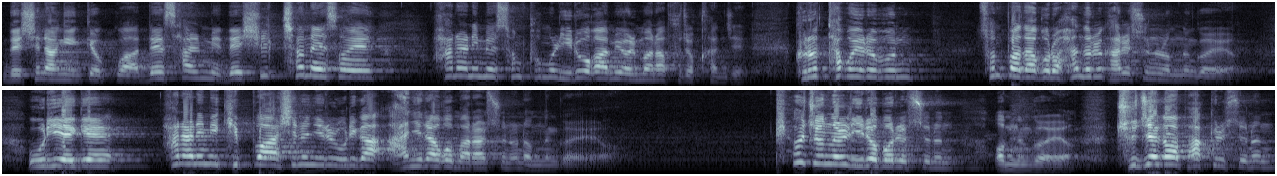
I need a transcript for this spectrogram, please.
내 신앙 인격과 내 삶이, 내 실천에서의 하나님의 성품을 이루어감이 얼마나 부족한지. 그렇다고 여러분, 손바닥으로 하늘을 가릴 수는 없는 거예요. 우리에게 하나님이 기뻐하시는 일을 우리가 아니라고 말할 수는 없는 거예요. 표준을 잃어버릴 수는 없는 거예요. 주제가 바뀔 수는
